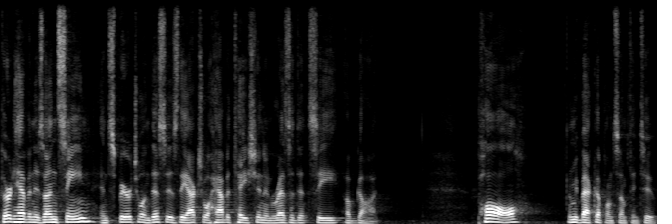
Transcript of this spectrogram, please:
Third heaven is unseen and spiritual, and this is the actual habitation and residency of God. Paul, let me back up on something too.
